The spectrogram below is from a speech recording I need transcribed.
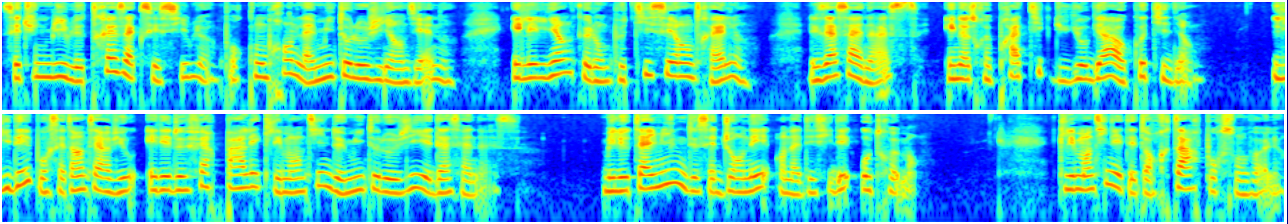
C'est une Bible très accessible pour comprendre la mythologie indienne et les liens que l'on peut tisser entre elles, les asanas et notre pratique du yoga au quotidien. L'idée pour cette interview était de faire parler Clémentine de mythologie et d'asanas. Mais le timing de cette journée en a décidé autrement. Clémentine était en retard pour son vol,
